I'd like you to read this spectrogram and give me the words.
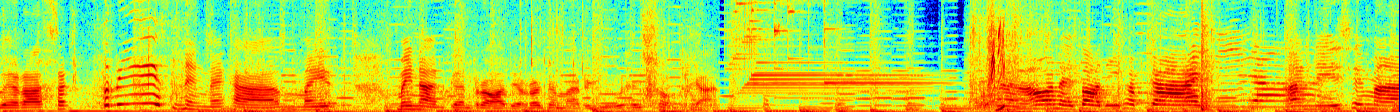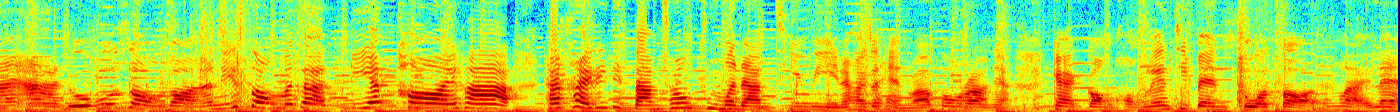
เวลาสักตรีสหนึ่งนะคะ ไม่ไม่นานเกินรอเดี๋ยวเราจะมารีวิวให้ชมกันเอาไหนต่อดีครับกาย อันนี้ใช่ไหมอ่าดูผู้ส่งก่อน อันนี้ส่งมาจากเกียร์ทอยค่ะ ถ้าใครที่ติดตามช่องทูมาดามทีวีนะคะ จะเห็นว่าพวกเราเนี่ยแกะกล่องของเล่นที่เป็นตัวต่อทั้งหลายแหล่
